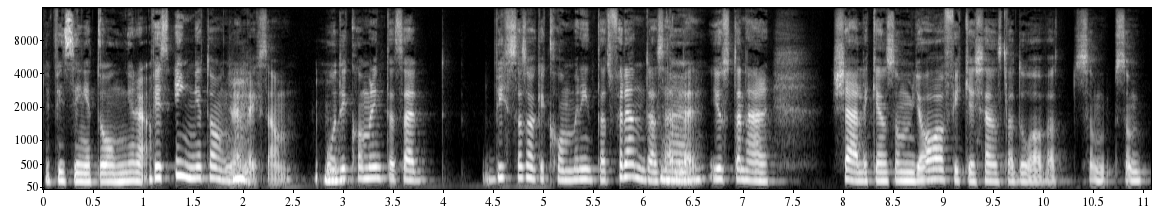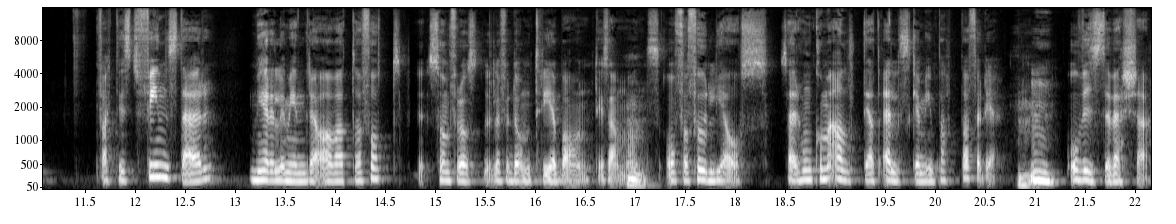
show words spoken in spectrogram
Det finns inget att ångra. Det finns inget att ångra liksom. Och det kommer inte så här, vissa saker kommer inte att förändras Nej. heller. Just den här kärleken som jag fick en känsla då av att som, som faktiskt finns där mer eller mindre av att ha fått som för oss eller för de tre barn tillsammans och få följa oss. Så här, hon kommer alltid att älska min pappa för det. Och vice versa.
